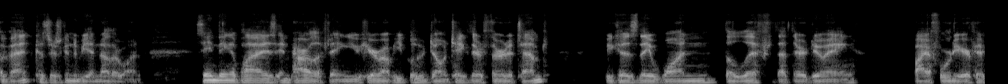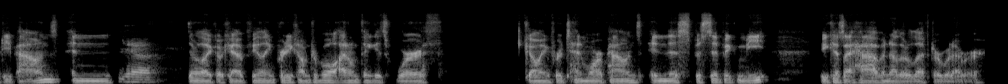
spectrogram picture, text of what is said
event because there's going to be another one. Same thing applies in powerlifting. You hear about people who don't take their third attempt because they won the lift that they're doing by 40 or 50 pounds and yeah they're like okay i'm feeling pretty comfortable i don't think it's worth going for 10 more pounds in this specific meet because I have another lift or whatever.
